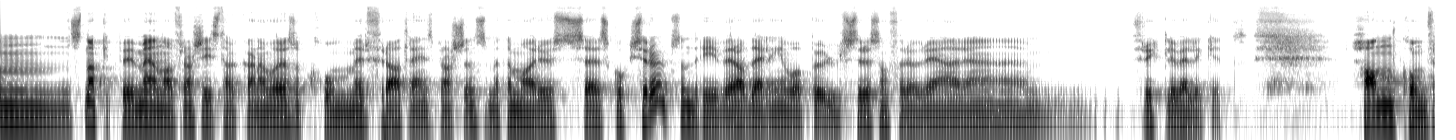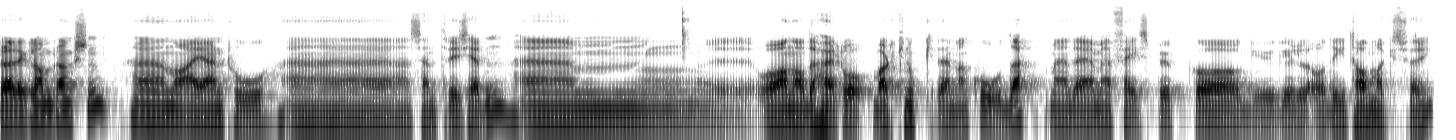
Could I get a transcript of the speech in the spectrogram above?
um, snakket vi med en av franchisetakerne våre som kommer fra treningsbransjen, som heter Marius eh, Skogsrud, som driver avdelingen vår på Ulsrud, som for øvrig er uh, fryktelig vellykket. Han kom fra reklamebransjen. Uh, nå eier han to uh, sentre i kjeden. Um, og han hadde helt åpenbart knukket en eller annen kode med det med Facebook og Google og digital markedsføring.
